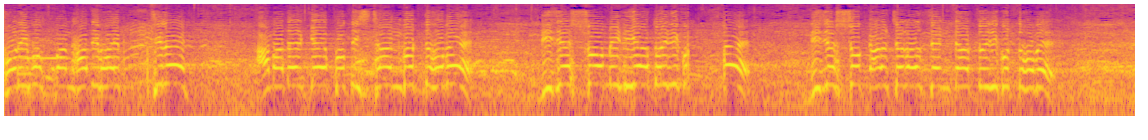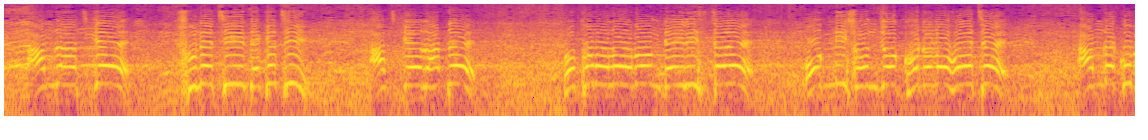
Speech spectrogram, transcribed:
শরীফ ওসমান হাদি ভাই ছিলেন। আমাদেরকে প্রতিষ্ঠান করতে হবে। নিজস্ব মিডিয়া তৈরি করতে হবে। নিজস্ব কালচারাল সেন্টার তৈরি করতে হবে। আমরা আজকে শুনেছি, দেখেছি, আজকে রাতে প্রথম আলো এবং ডেইলি স্টারে অগ্নিসংযোগ ঘটানো হয়েছে। আমরা খুব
